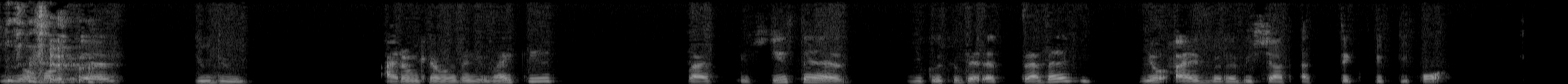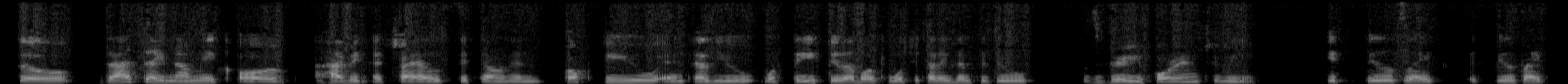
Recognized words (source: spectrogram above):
Your mom says, you do. I don't care whether you like it, but if she says you go to bed at seven, your eyes better be shut at 6.54. So that dynamic of having a child sit down and talk to you and tell you what they feel about what you're telling them to do is very foreign to me. It feels like, it feels like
